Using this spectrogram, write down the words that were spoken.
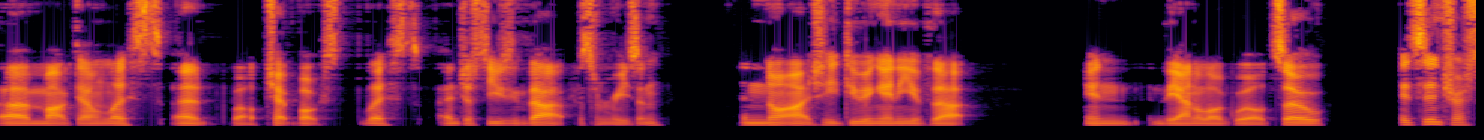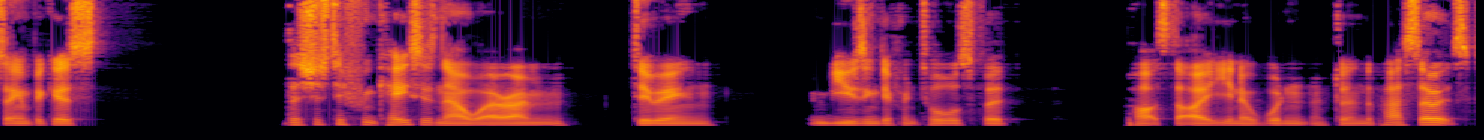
uh, markdown lists, uh, well, checkbox lists, and just using that for some reason, and not actually doing any of that in the analog world. So it's interesting because there's just different cases now where I'm doing, I'm using different tools for parts that I, you know, wouldn't have done in the past. So it's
